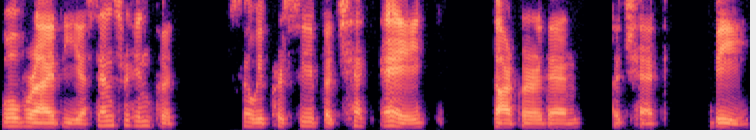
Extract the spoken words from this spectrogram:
override the uh, sensor input so we perceive the check A darker than the check B.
